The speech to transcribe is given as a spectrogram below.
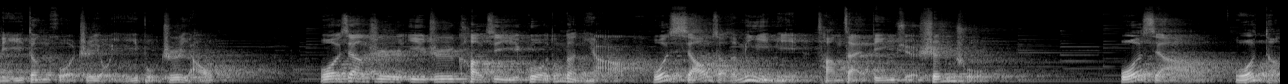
离灯火只有一步之遥。我像是一只靠记忆过冬的鸟，我小小的秘密藏在冰雪深处。我想。我等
